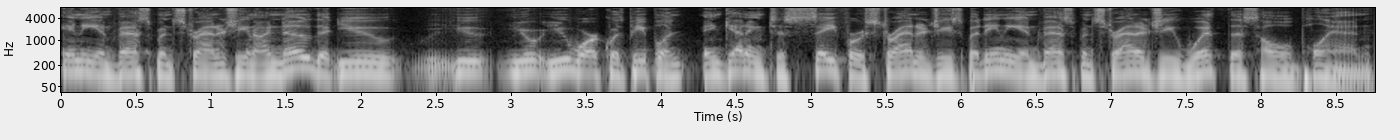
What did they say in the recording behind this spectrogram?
any investment strategy? And I know that you you you, you work with people in, in getting to safer strategies, but any investment strategy with this whole plan?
